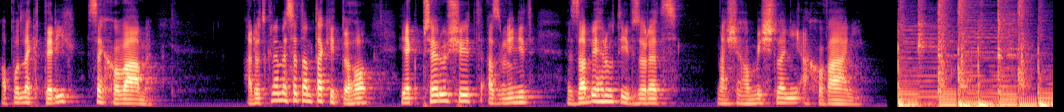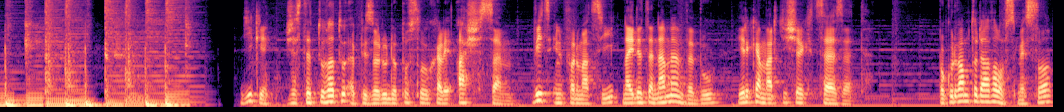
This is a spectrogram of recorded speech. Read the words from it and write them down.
a podle kterých se chováme. A dotkneme se tam taky toho, jak přerušit a změnit zaběhnutý vzorec našeho myšlení a chování. Díky, že jste tuhletu epizodu doposlouchali až sem. Víc informací najdete na mém webu jirkamartišek.cz. Pokud vám to dávalo smysl,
